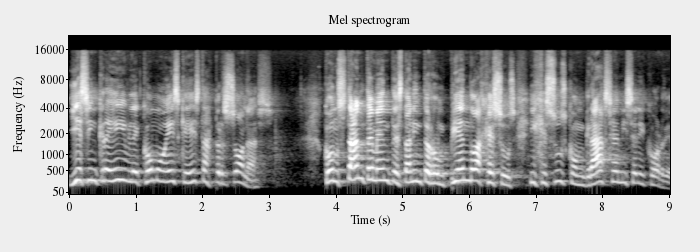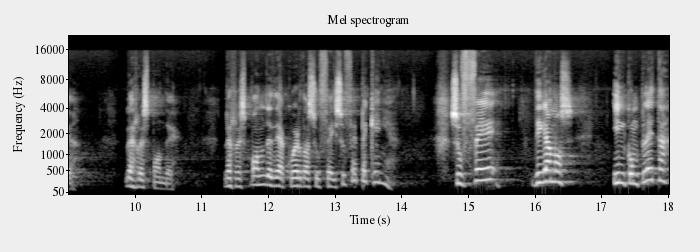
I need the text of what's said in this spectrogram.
Y es increíble cómo es que estas personas constantemente están interrumpiendo a Jesús y Jesús con gracia y misericordia les responde. Les responde de acuerdo a su fe y su fe pequeña. Su fe, digamos, incompleta,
